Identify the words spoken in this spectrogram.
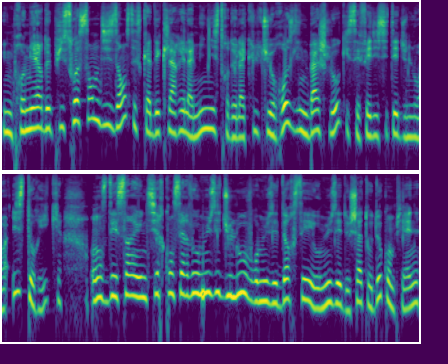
Une première depuis 70 ans, c'est ce qu'a déclaré la ministre de la Culture Roselyne Bachelot qui s'est félicitée d'une loi historique. 11 dessins et une cire conservés au musée du Louvre, au musée d'Orsay et au musée de Château de Compiègne,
